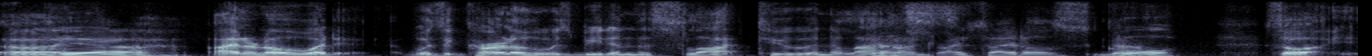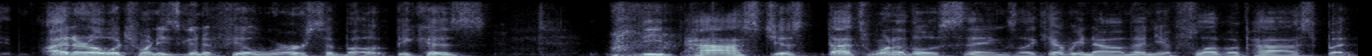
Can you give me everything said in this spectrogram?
Oh uh, yeah, I don't know what was it. Carlo who was beating the slot too in the last yes. on Draisaitl's goal. Yeah. So I don't know which one he's going to feel worse about because the pass just that's one of those things. Like every now and then you flub a pass, but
